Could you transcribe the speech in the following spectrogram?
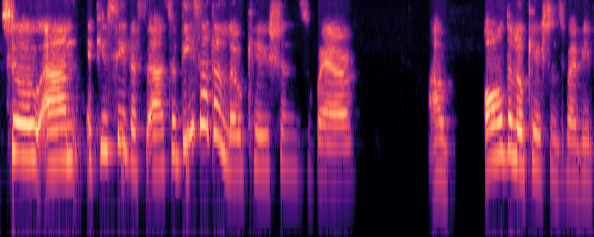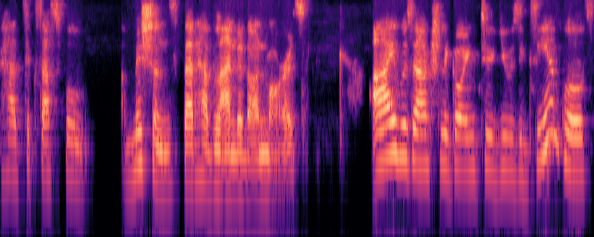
So um, if you see this, uh, so these are the locations where, uh, all the locations where we've had successful missions that have landed on Mars. I was actually going to use examples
